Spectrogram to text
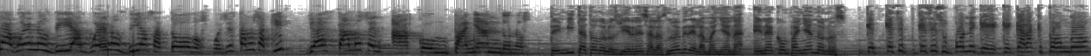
Hola, buenos días, buenos días a todos. Pues ya estamos aquí, ya estamos en acompañándonos. te invita todos los viernes a las 9 de la mañana en Acompañándonos. ¿Qué, qué se, qué se supone que, qué cara que pongo?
